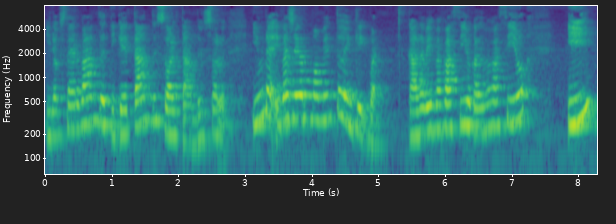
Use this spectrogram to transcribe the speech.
Ir observando, etiquetando y soltando. Y, y, una, y va a llegar un momento en que, bueno, cada vez más vacío, cada vez más vacío, y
